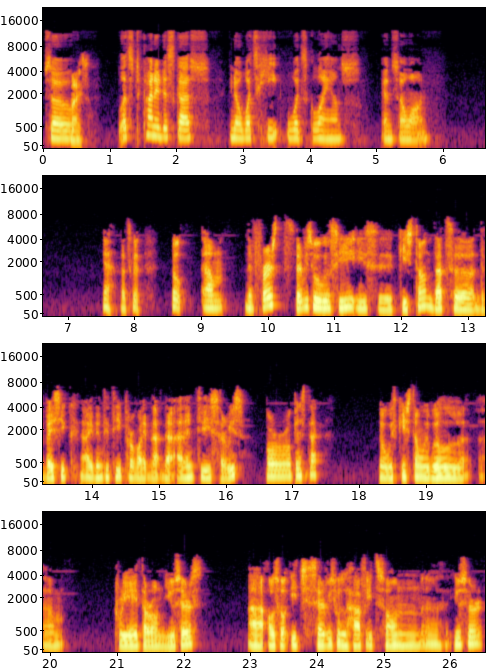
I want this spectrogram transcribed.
So nice. let's kind of discuss, you know, what's heat, what's glance, and so on. Yeah, that's good. So um, the first service we will see is uh, Keystone. That's uh, the basic identity provide the identity service for OpenStack. So with Keystone, we will um, create our own users. Uh, also, each service will have its own uh, user,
